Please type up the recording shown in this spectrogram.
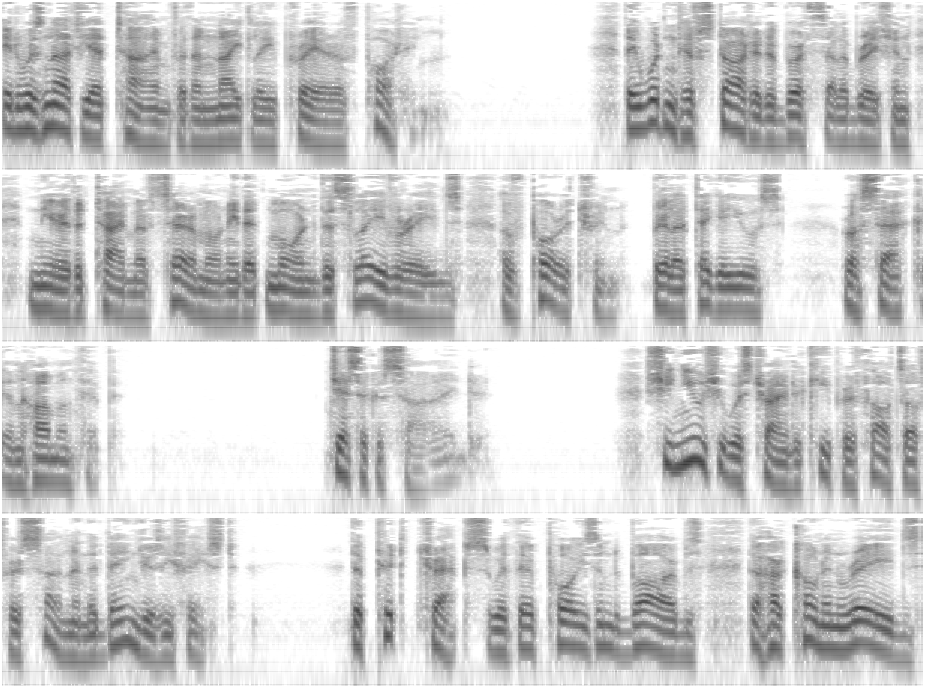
It was not yet time for the nightly prayer of parting. They wouldn't have started a birth celebration near the time of ceremony that mourned the slave raids of Poritrin, Bela Tegeuse, and Harmonthep. Jessica sighed. She knew she was trying to keep her thoughts off her son and the dangers he faced the pit traps with their poisoned barbs, the Harkonnen raids,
